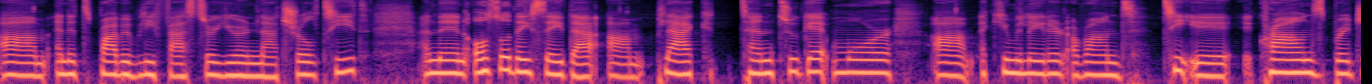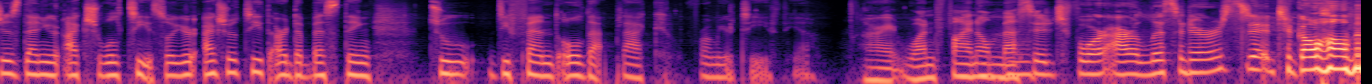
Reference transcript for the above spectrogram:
Um, and it's probably faster your natural teeth. And then also they say that um, plaque tend to get more um, accumulated around te- crowns, bridges than your actual teeth. So your actual teeth are the best thing to defend all that plaque from your teeth. Yeah. All right, one final mm-hmm. message for our listeners to, to go home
